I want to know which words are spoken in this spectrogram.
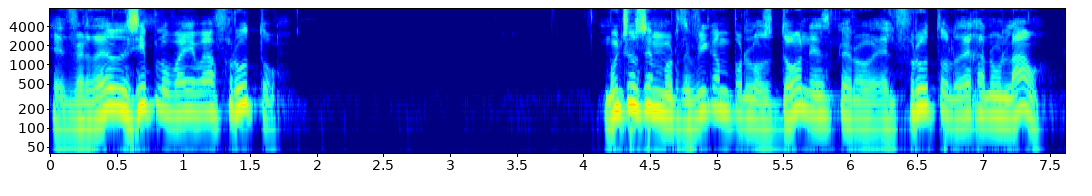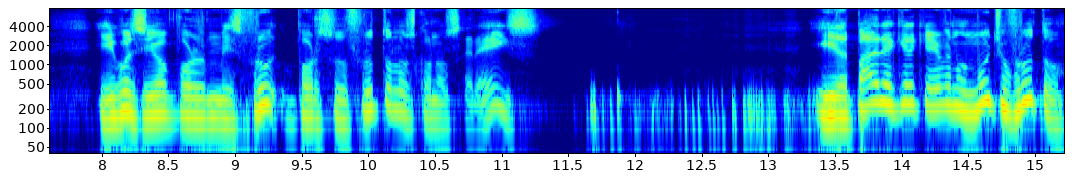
El verdadero discípulo va a llevar fruto. Muchos se mortifican por los dones, pero el fruto lo dejan a un lado. Y dijo el Señor, por, mis por sus frutos los conoceréis. Y el Padre quiere que llevemos mucho fruto.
